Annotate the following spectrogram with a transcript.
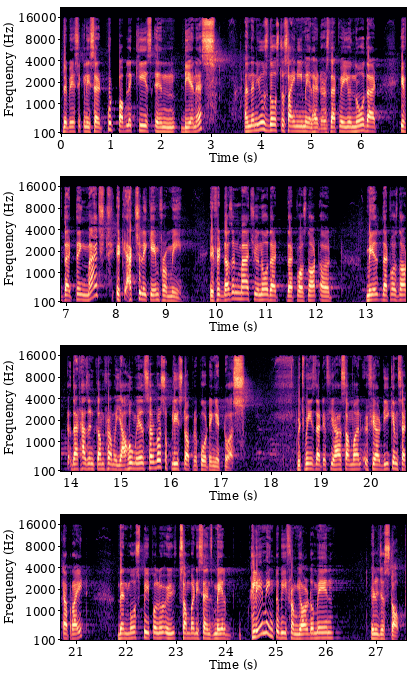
they basically said put public keys in DNS and then use those to sign email headers. That way you know that if that thing matched, it actually came from me. If it doesn't match, you know that that was not a mail that was not that hasn't come from a Yahoo mail server, so please stop reporting it to us. Which means that if you have someone, if you have DKIM set up right, then most people, if somebody sends mail claiming to be from your domain, it'll just stop.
